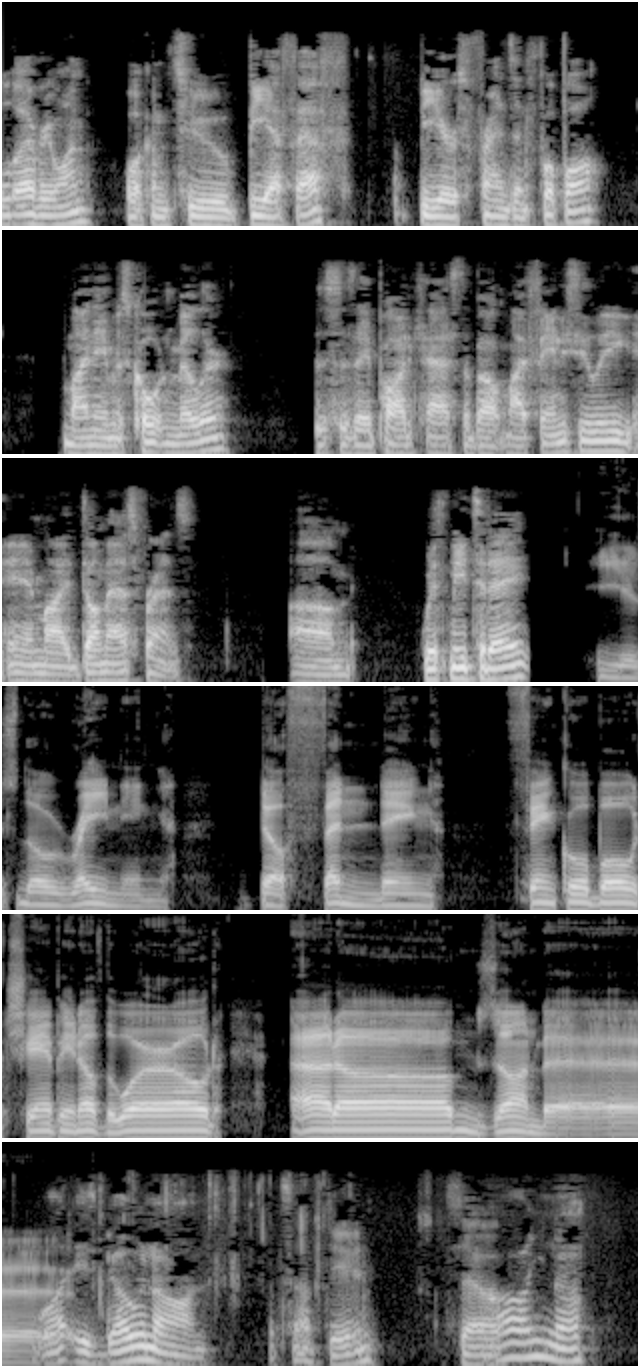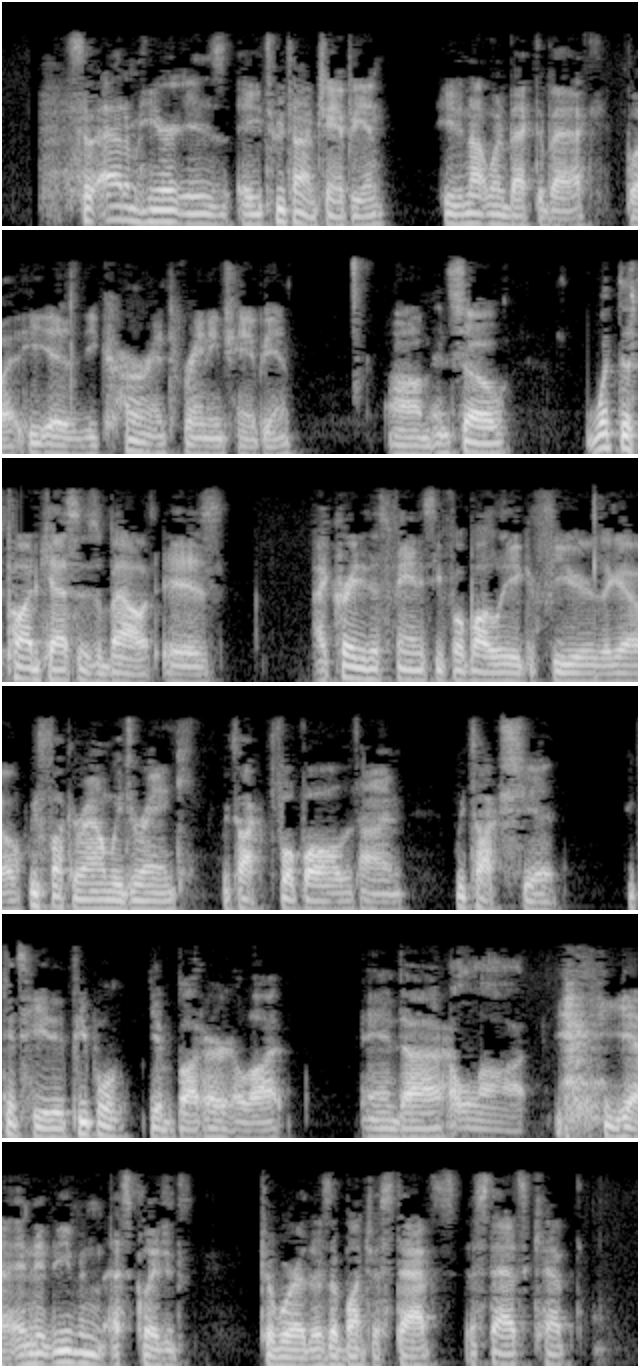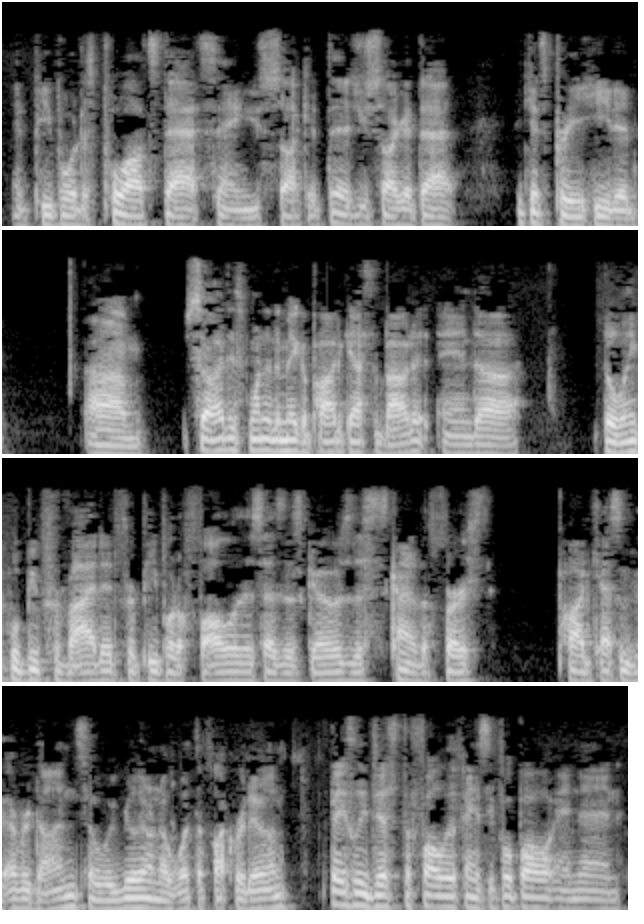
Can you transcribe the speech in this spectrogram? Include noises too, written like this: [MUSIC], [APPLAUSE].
Hello, everyone. Welcome to BFF, Beers, Friends, and Football. My name is Colton Miller. This is a podcast about my fantasy league and my dumbass friends. Um, with me today, He is the reigning, defending, Finkel Bowl champion of the world, Adam Zombek. What is going on? what's up, dude? So, Oh, you know. So Adam here is a two-time champion. He did not win back-to-back, but he is the current reigning champion. Um, and so what this podcast is about is I created this fantasy football league a few years ago. We fuck around, we drink, we talk football all the time, we talk shit. It gets heated. People get butthurt a lot. And, uh, A lot. [LAUGHS] yeah, and it even escalated to where there's a bunch of stats, the stats kept, and people just pull out stats saying you suck at this, you suck at that. It gets pretty heated. Um, so I just wanted to make a podcast about it, and uh, the link will be provided for people to follow this as this goes. This is kind of the first podcast we've ever done, so we really don't know what the fuck we're doing. Basically, just to follow the fantasy football, and then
